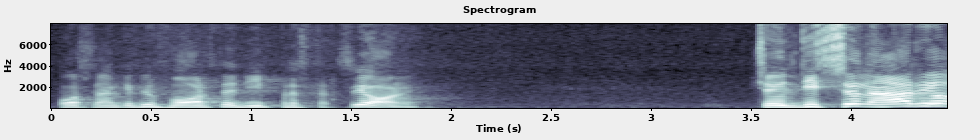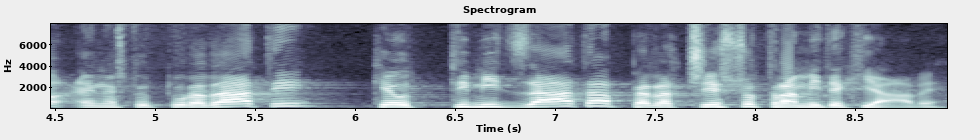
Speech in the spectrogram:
forse anche più forte, di prestazioni cioè il dizionario è una struttura dati che è ottimizzata per l'accesso tramite chiave.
